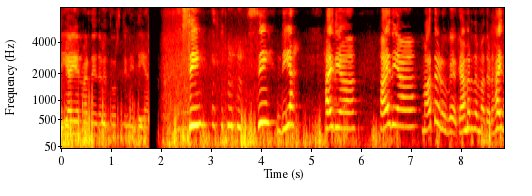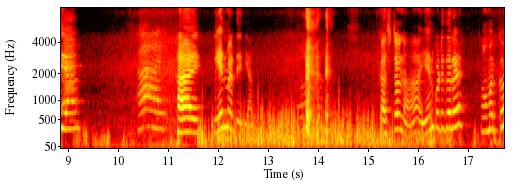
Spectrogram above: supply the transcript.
ದಿಯಾ ಏನು ಮಾಡ್ತಾ ಇದ್ದಾಳೆ? ತೋರಿಸ್ತೀನಿ Diya. See see Diya. Hi Diya. Hi Diya. ಮಾತಾಡು ಕ್ಯಾಮ್ರಾದಲ್ಲಿ ಮಾತಾಡು. ಹಾಯ್ ದಿಯಾ. ಹಾಯ್ ಏನು ಮಾಡ್ತಾ ಇದೀಯಾ? ಕಷ್ಟನಾ? ಏನು ಕೊಟ್ಟಿದ್ದಾರೆ? ಹೋಮ್ವರ್ಕು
